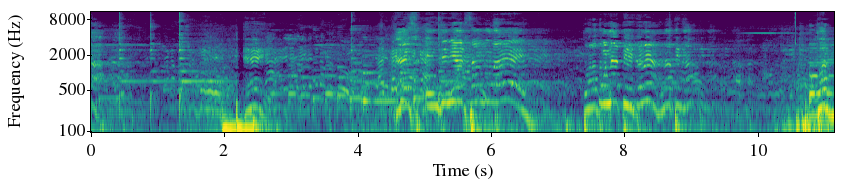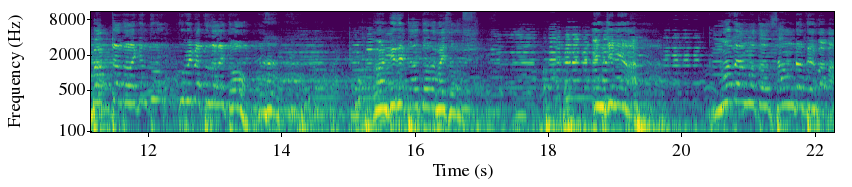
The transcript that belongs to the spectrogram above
শুভেচ্ছা ইঞ্জিনিয়ার তোরা তোমার নাতি না? নাতি না? তোর বাপটা দ্বারা কিন্তু খুবই ব্যথা জ্বালাই তো। ডিজিটাল তোরা ভাইছস ইঞ্জিনিয়ার মজার মতো সাউন্ড দে বাবা।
